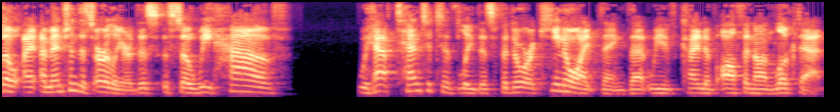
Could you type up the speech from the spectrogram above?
So I, I mentioned this earlier. This so we have we have tentatively this Fedora Kinoite thing that we've kind of off and on looked at.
